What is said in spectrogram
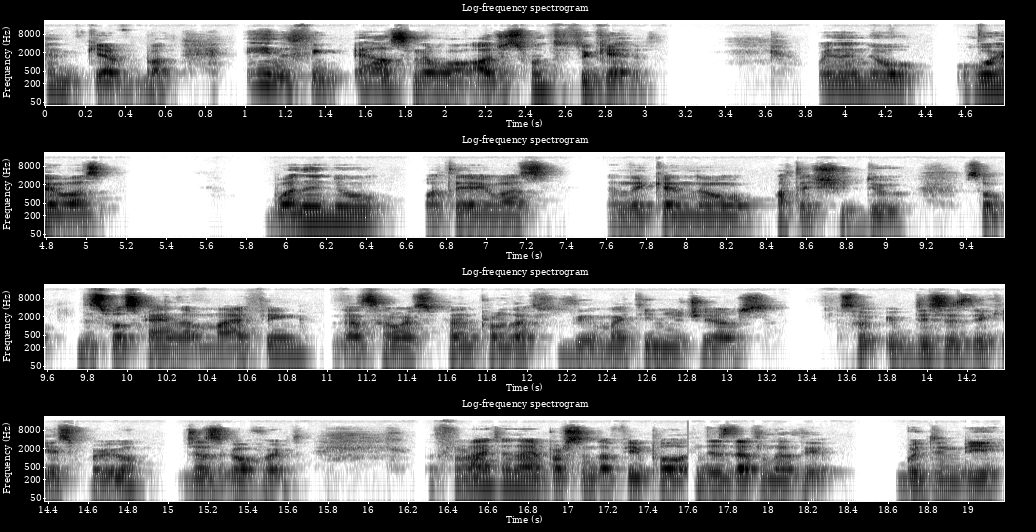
didn't care about anything else in the world. I just wanted to get it. When I know who I was, when I know what I was, then I can know what I should do. So this was kind of my thing. That's how I spent productively my teenage years. So if this is the case for you, just go for it. But for 99% of people, this definitely wouldn't be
